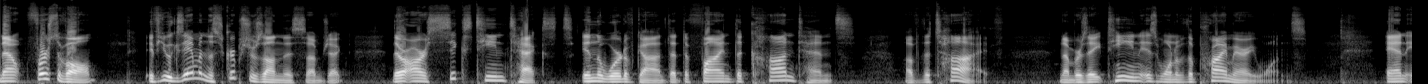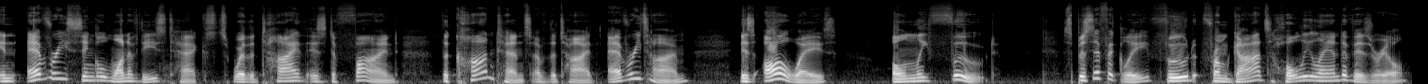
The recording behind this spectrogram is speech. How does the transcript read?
Now, first of all, if you examine the scriptures on this subject, there are 16 texts in the Word of God that define the contents of the tithe. Numbers 18 is one of the primary ones. And in every single one of these texts where the tithe is defined, the contents of the tithe every time is always only food. Specifically, food from God's holy land of Israel,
